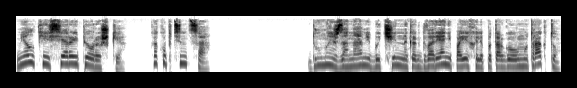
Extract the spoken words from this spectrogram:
мелкие серые перышки, как у птенца. «Думаешь, за нами бы чинно, как дворяне, поехали по торговому тракту?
